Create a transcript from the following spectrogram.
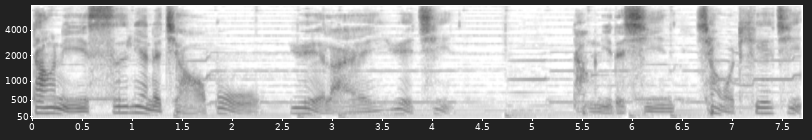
当你思念的脚步越来越近，当你的心向我贴近，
